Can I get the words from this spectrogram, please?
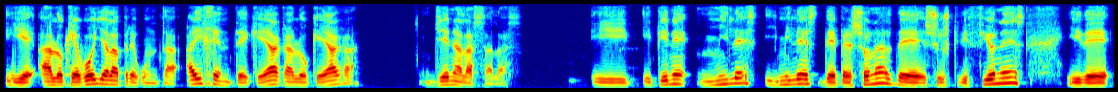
y a lo que voy a la pregunta, hay gente que haga lo que haga, llena las salas. Y, tiene miles y miles de personas, de suscripciones y de...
